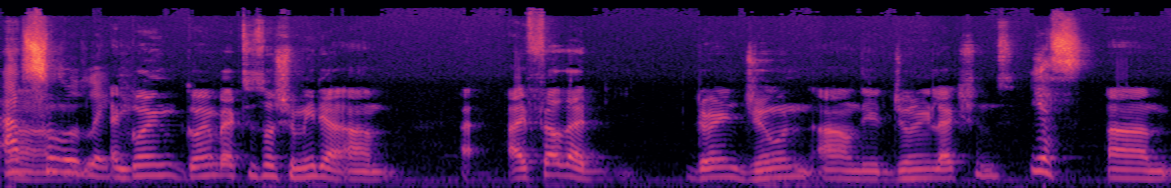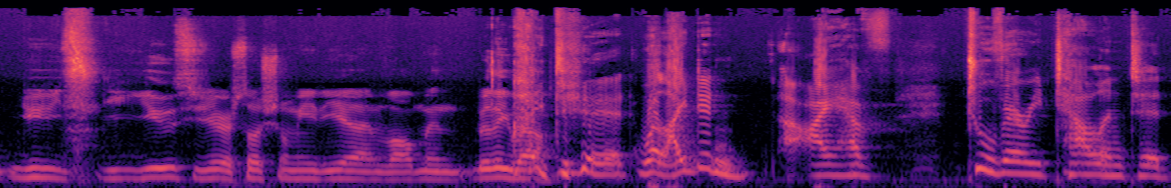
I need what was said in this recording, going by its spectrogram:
absolutely. Um, and going going back to social media, um, I, I felt that during June, um, the June elections, yes. um, you, you used your social media involvement really well. I did. Well, I didn't. I have two very talented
